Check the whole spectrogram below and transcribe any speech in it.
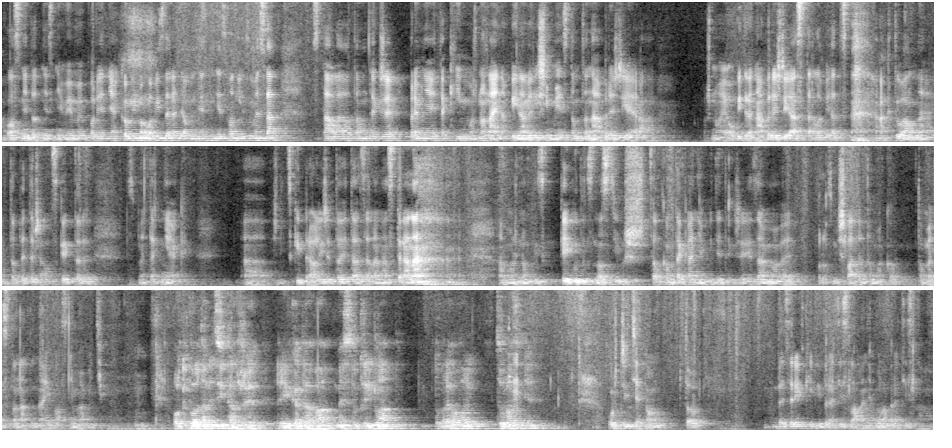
vlastne dodnes nevieme poriadne, ako by malo vyzerať, ale ne, nezhodli sme sa stále o tom, takže pre mňa je takým možno najnapínavejším miestom to nábrežie a možno aj obidve nábrežia stále viac aktuálne, aj to Petržalské, ktoré sme tak nejak a vždycky brali, že to je tá zelená strana a možno v blízkej budúcnosti už celkom taká nebude, takže je zaujímavé rozmýšľať o tom, ako to mesto na Dunaji vlastne má byť. To povedaný citát, že rieka dáva mestu krídla. Dobre hovorím? Súhlasíte? Určite, no. To bez rieky by Bratislava nebola Bratislava.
